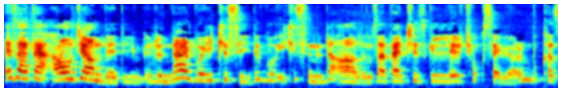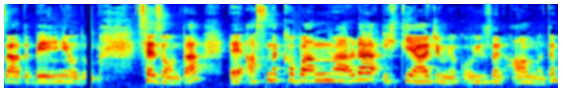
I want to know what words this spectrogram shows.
E zaten alacağım dediğim ürünler bu ikisiydi. Bu ikisini de aldım. Zaten çizgilileri çok seviyorum. Bu kazada beğeniyordum sezonda. E, aslında kabanlara ihtiyacım yok. O yüzden almadım.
